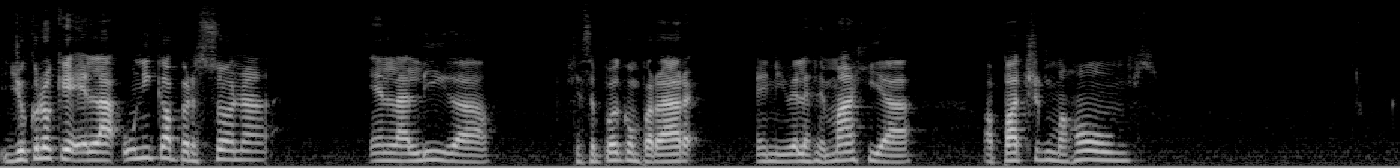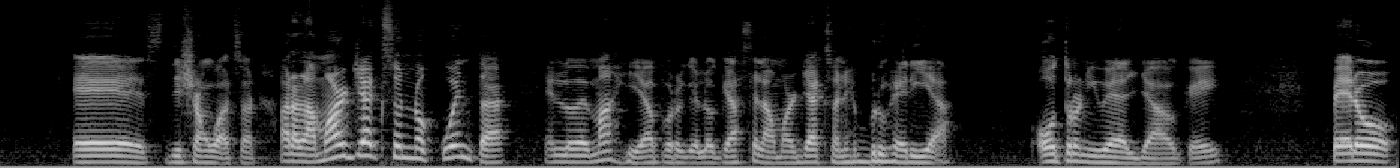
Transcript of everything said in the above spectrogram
Yo creo que la única persona en la liga que se puede comparar en niveles de magia a Patrick Mahomes es Deshaun Watson. Ahora, Lamar Jackson no cuenta en lo de magia porque lo que hace Lamar Jackson es brujería. Otro nivel ya, ¿ok? Pero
